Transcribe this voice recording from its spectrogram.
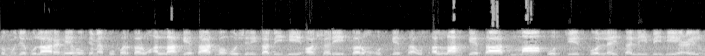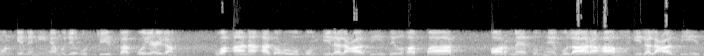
تم مجھے بلا رہے ہو کہ میں کفر کروں اللہ کے ساتھ وہ اشرک بھی اور شریک کروں اس کے ساتھ اس اللہ کے ساتھ۔ ما، اس چیز کو لیس لی بھی علم ان کے نہیں ہے مجھے اس چیز کا کوئی علم۔ وانا ادعوکم الى العزیز الغفار، اور میں تمہیں بلا رہا ہوں الى العزیز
